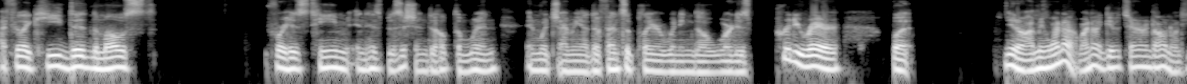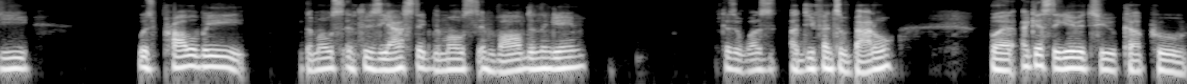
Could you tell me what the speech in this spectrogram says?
I feel like he did the most for his team in his position to help them win. In which I mean, a defensive player winning the award is pretty rare, but you know, I mean, why not? Why not give it to Aaron Donald? He was probably the most enthusiastic, the most involved in the game because it was a defensive battle. But I guess they gave it to Kupp, who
